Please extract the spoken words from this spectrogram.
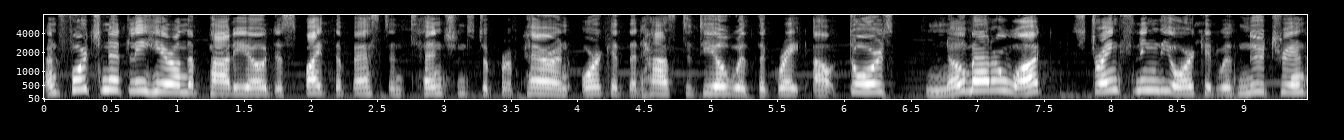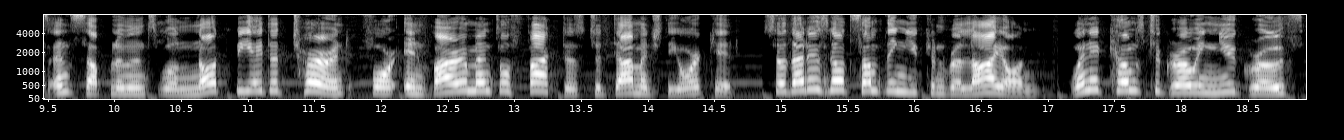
Unfortunately here on the patio, despite the best intentions to prepare an orchid that has to deal with the great outdoors, no matter what, strengthening the orchid with nutrients and supplements will not be a deterrent for environmental factors to damage the orchid. So that is not something you can rely on. When it comes to growing new growths,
